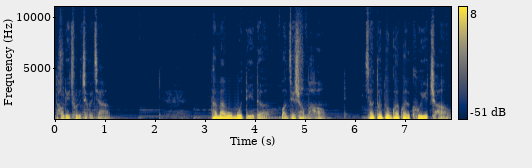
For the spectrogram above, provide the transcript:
逃离出了这个家。他漫无目的的往街上跑，想痛痛快快的哭一场，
